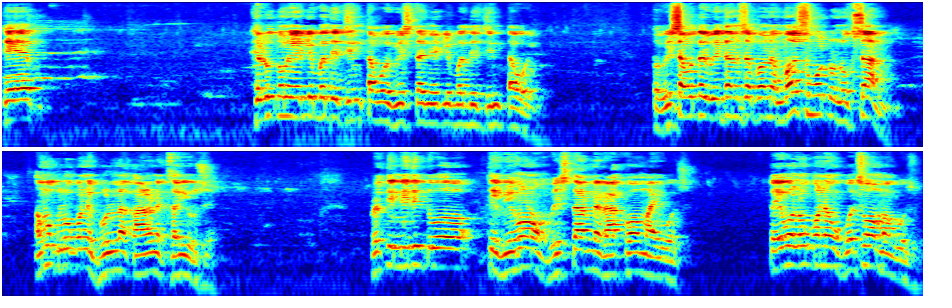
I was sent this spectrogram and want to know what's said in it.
કે ખેડૂતોની એટલી બધી ચિંતા હોય, વિસ્તારની એટલી બધી ચિંતા હોય, તો વિસાવદર વિધાનસભાને મસ્ત મોટું નુકસાન અમુક લોકોની ભૂલના કારણે થયું છે. પ્રતિનિધિત્વથી વિહોણો વિસ્તારને રાખવામાં આવ્યો છે. તો એવા લોકોને હું પૂછવા માગું છું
